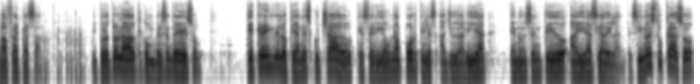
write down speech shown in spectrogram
va a fracasar. Y por otro lado, que conversen de eso, ¿qué creen de lo que han escuchado que sería un aporte y les ayudaría en un sentido a ir hacia adelante? Si no es tu caso,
